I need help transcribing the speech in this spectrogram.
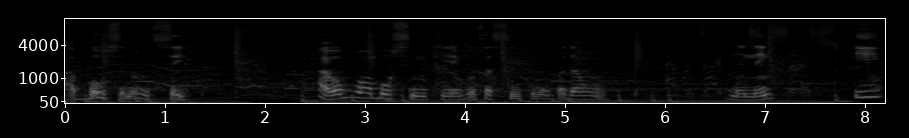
A bolsa, não sei. Ah, vou pôr uma bolsinha aqui. A bolsa 5, né? Pra dar um... Neném. E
